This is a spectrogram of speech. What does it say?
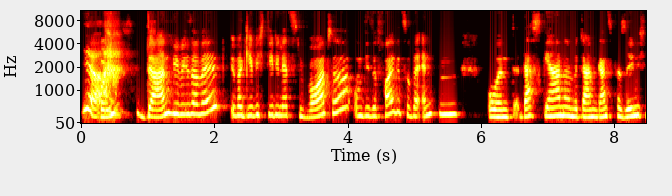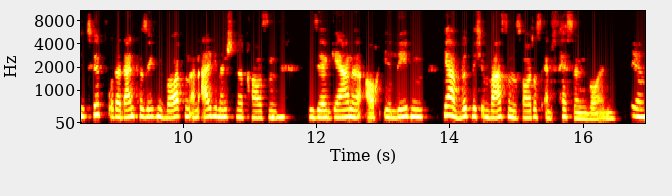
Ja. Und dann, liebe Isabel, übergebe ich dir die letzten Worte, um diese Folge zu beenden und das gerne mit deinem ganz persönlichen Tipp oder deinen persönlichen Worten an all die Menschen da draußen, die sehr gerne auch ihr Leben ja wirklich im wahrsten Sinne des Wortes entfesseln wollen. Ja.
